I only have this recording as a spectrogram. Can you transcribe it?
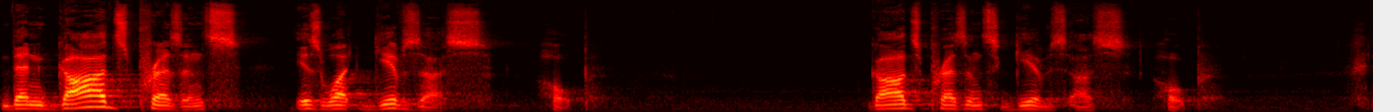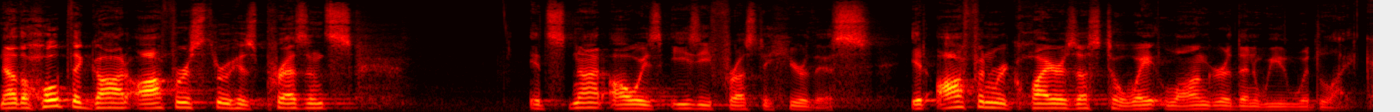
then God's presence is what gives us hope. God's presence gives us hope. Now, the hope that God offers through his presence, it's not always easy for us to hear this. It often requires us to wait longer than we would like.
